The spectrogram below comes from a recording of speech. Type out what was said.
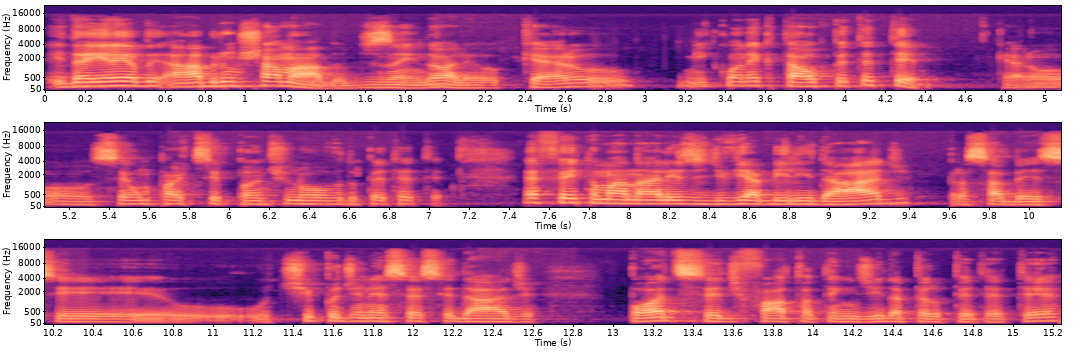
e daí ele abre um chamado dizendo, olha, eu quero me conectar ao PTT. Quero ser um participante novo do PTT. É feita uma análise de viabilidade para saber se o, o, tipo de necessidade pode ser de fato atendida pelo PTT.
